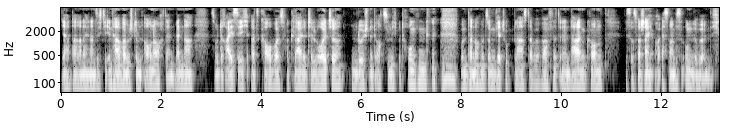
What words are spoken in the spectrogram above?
ja, daran erinnern sich die Inhaber bestimmt auch noch, denn wenn da so 30 als Cowboys verkleidete Leute, im Durchschnitt auch ziemlich betrunken und dann noch mit so einem Ghetto-Blaster bewaffnet in den Laden kommen, ist das wahrscheinlich auch erstmal ein bisschen ungewöhnlich.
